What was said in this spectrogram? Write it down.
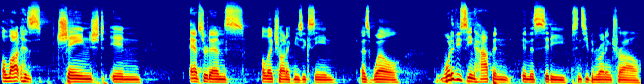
a lot has changed in Amsterdam's electronic music scene as well. What have you seen happen in this city since you've been running Trouw?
